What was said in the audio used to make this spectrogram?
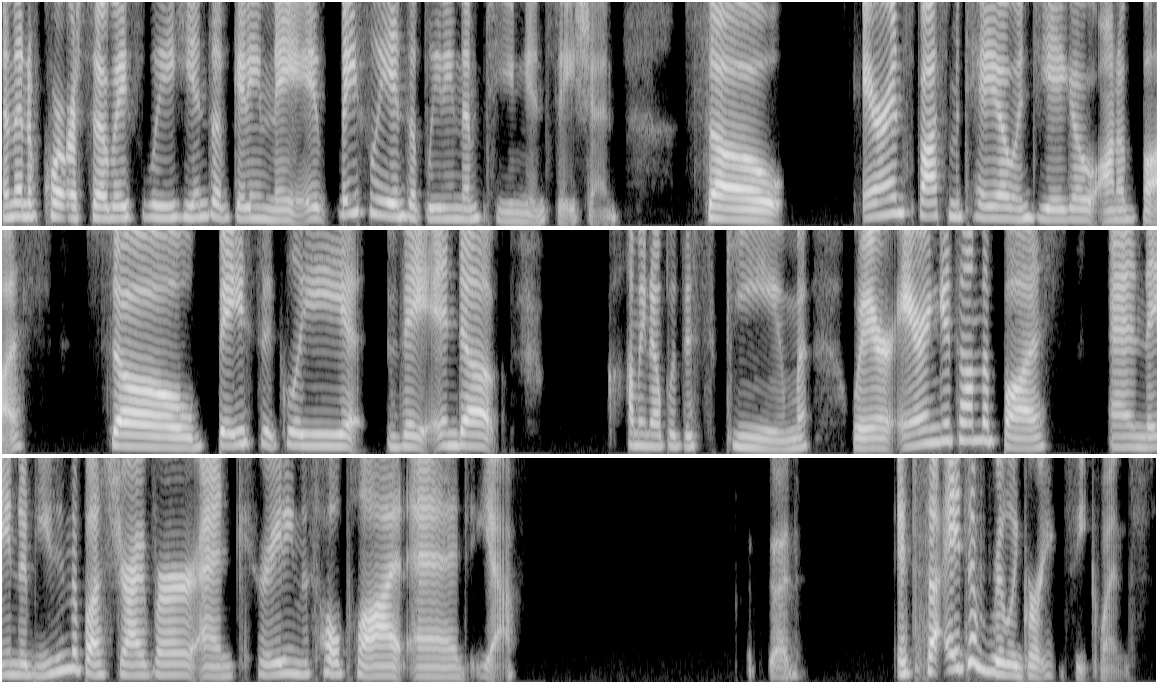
and then of course, so basically he ends up getting they it basically ends up leading them to Union Station. So Erin spots Mateo and Diego on a bus. So basically they end up coming up with a scheme where Erin gets on the bus and they end up using the bus driver and creating this whole plot and yeah It's good. it's a, it's a really great sequence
